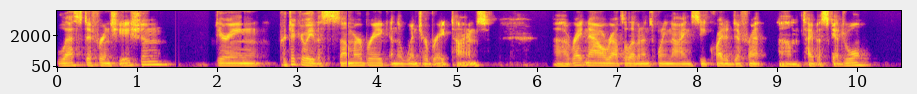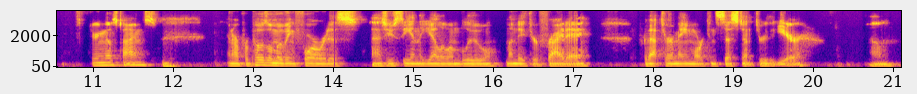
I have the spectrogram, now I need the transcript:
less differentiation during particularly the summer break and the winter break times. Uh, right now, routes 11 and 29 see quite a different um, type of schedule during those times. And our proposal moving forward is, as you see in the yellow and blue, Monday through Friday, for that to remain more consistent through the year. Um,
